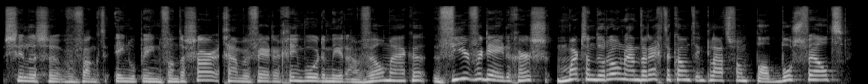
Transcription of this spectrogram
Sillissen vervangt 1 op 1 van der Sar. Gaan we verder geen woorden meer aan vuil maken. Vier verdedigers. Marten de Roon aan de rechterkant in plaats van Paul Bosveld.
